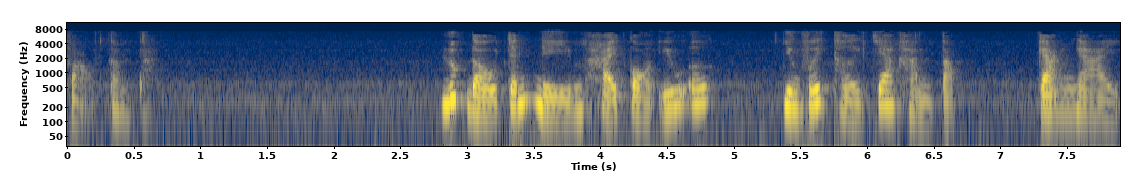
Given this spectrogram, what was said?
vào tâm ta. Lúc đầu chánh niệm hãy còn yếu ớt, nhưng với thời gian hành tập, càng ngày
